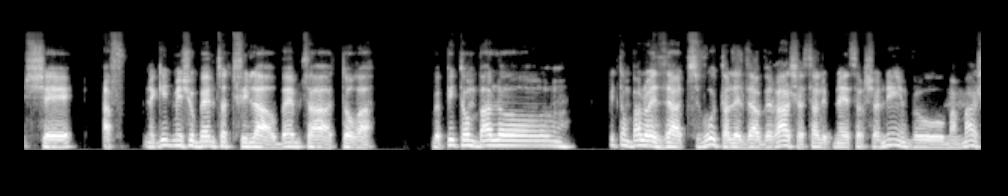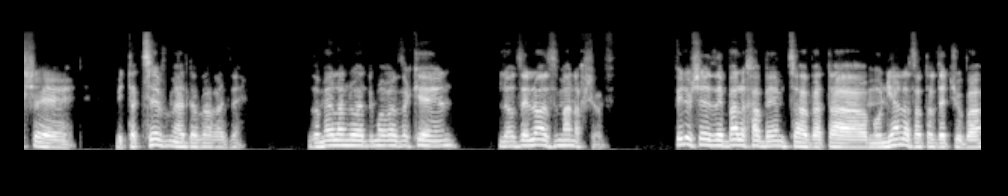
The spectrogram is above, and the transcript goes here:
שנגיד מישהו באמצע תפילה או באמצע תורה, ופתאום בא לו פתאום בא לו איזו עצבות על איזו עבירה שעשה לפני עשר שנים, והוא ממש uh, מתעצב מהדבר הזה. אז אומר לנו האדמו"ר הזקן, לא, זה לא הזמן עכשיו. אפילו שזה בא לך באמצע ואתה מעוניין לעשות על זה תשובה,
